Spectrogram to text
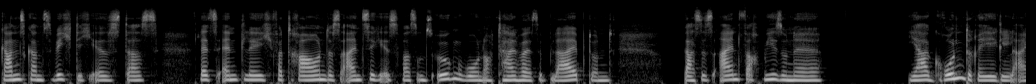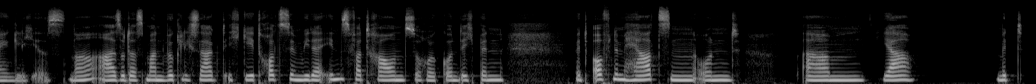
ganz, ganz wichtig ist, dass letztendlich Vertrauen das Einzige ist, was uns irgendwo noch teilweise bleibt und dass es einfach wie so eine ja, Grundregel eigentlich ist. Ne? Also, dass man wirklich sagt, ich gehe trotzdem wieder ins Vertrauen zurück und ich bin mit offenem Herzen und ähm, ja, mit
